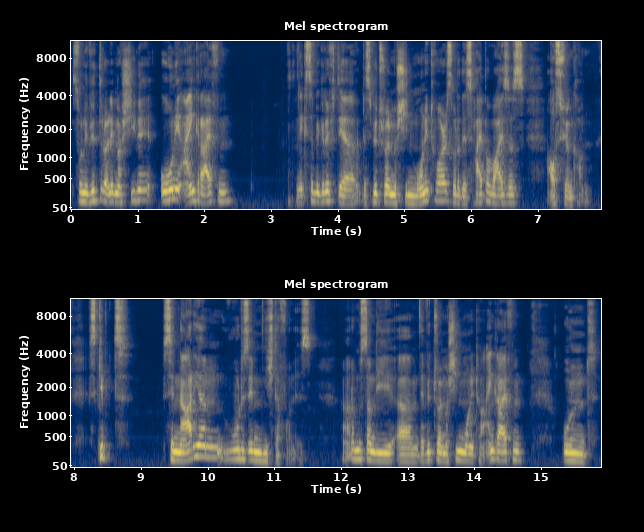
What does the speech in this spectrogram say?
so eine virtuelle Maschine ohne Eingreifen, nächster Begriff, der des Virtual Machine Monitors oder des Hypervisors ausführen kann. Es gibt Szenarien, wo das eben nicht der Fall ist. Ja, da muss dann die, ähm, der Virtual Machine Monitor eingreifen und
